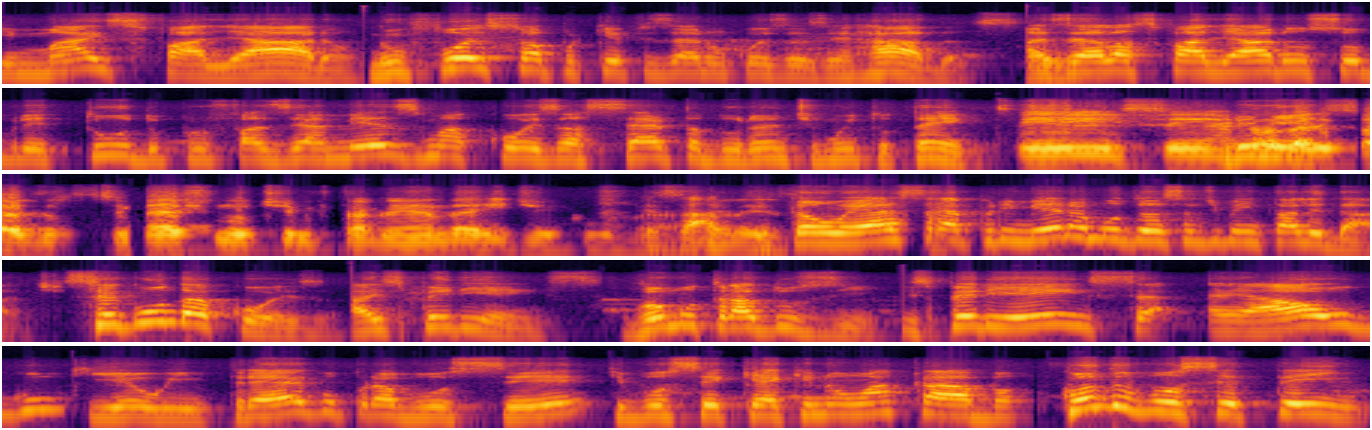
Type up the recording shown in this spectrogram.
que mais falharam não foi só porque fizeram coisas erradas, mas elas falharam sobretudo por fazer a mesma coisa certa durante muito tempo. Sim, sim. Primeiro, Aquela se mexe no time que está ganhando é ridículo. Né? Exato. Beleza. Então essa é a primeira mudança de mentalidade. Segunda coisa, a experiência. Vamos traduzir. Experiência é algo que eu entrego para você que você quer que não acaba. Quando você tem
